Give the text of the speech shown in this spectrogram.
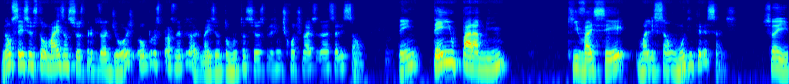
Não sei se eu estou mais ansioso para o episódio de hoje ou para os próximos episódios, mas eu estou muito ansioso para a gente continuar estudando essa lição. Tem, tenho para mim que vai ser uma lição muito interessante. Isso aí.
